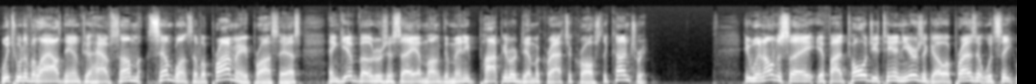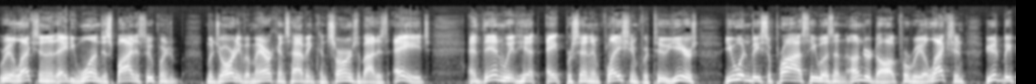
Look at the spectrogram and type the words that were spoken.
which would have allowed them to have some semblance of a primary process and give voters a say among the many popular Democrats across the country. He went on to say, if I told you 10 years ago a president would seek reelection at 81 despite a supermajority of Americans having concerns about his age, and then we'd hit 8% inflation for two years, you wouldn't be surprised he was an underdog for reelection. You'd be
